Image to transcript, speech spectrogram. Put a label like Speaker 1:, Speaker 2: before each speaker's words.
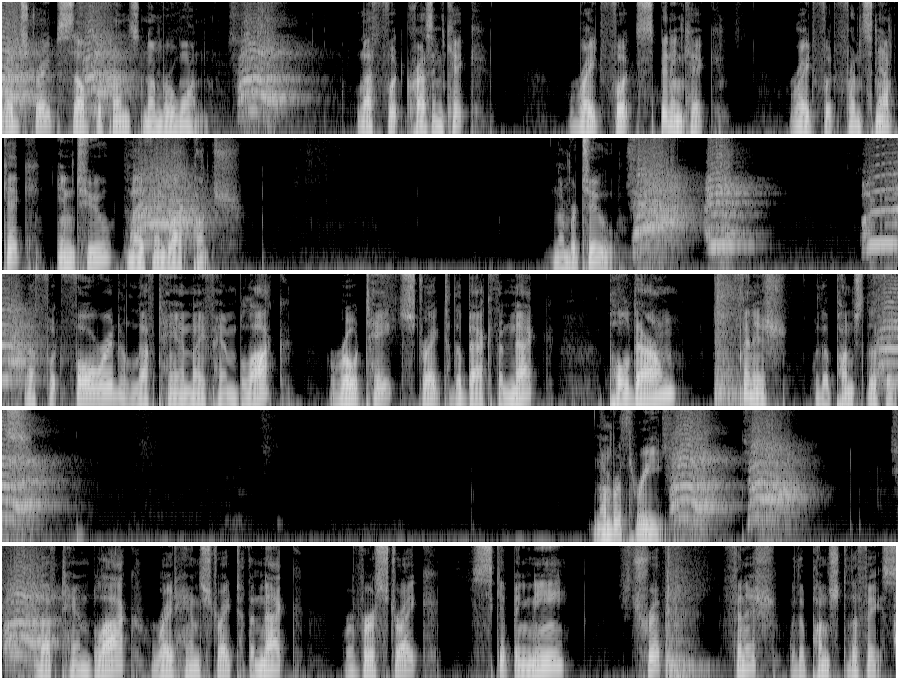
Speaker 1: Red stripe self defense number one. Left foot crescent kick, right foot spinning kick, right foot front snap kick into knife hand block punch. Number two. Left foot forward, left hand knife hand block, rotate, strike to the back of the neck, pull down, finish with a punch to the face. Number three. Left hand block, right hand strike to the neck, reverse strike, skipping knee, trip, finish with a punch to the face.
